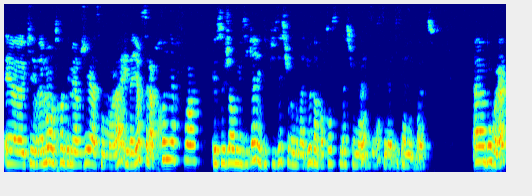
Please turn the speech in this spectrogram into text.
et euh, qui est vraiment en train d'émerger à ce moment-là. Et d'ailleurs c'est la première fois que ce genre musical est diffusé sur une radio d'importance nationale. c'est la petite anecdote. Euh, donc voilà.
